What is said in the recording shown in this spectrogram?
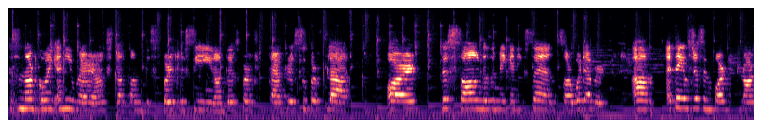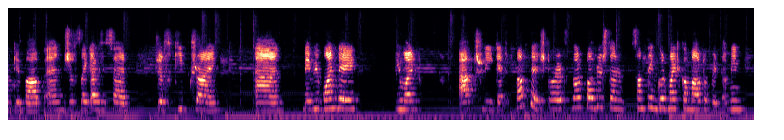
this is not going anywhere. I'm stuck on this particular scene or this character is super flat or this song doesn't make any sense or whatever. Um, i think it's just important to not give up and just like as you said just keep trying. And maybe one day you might actually get published or if not published then something good might come out of it. I mean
